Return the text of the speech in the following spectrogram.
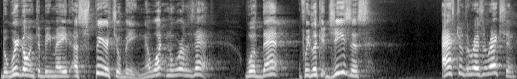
but we're going to be made a spiritual being. Now, what in the world is that? Well, that, if we look at Jesus, after the resurrection,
